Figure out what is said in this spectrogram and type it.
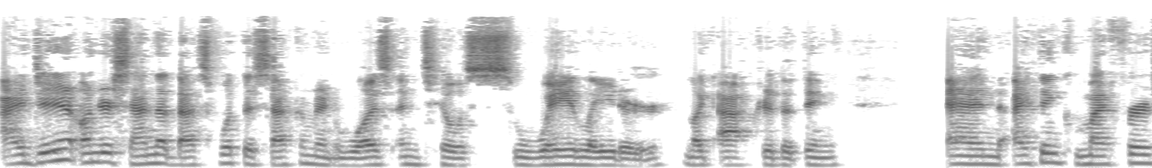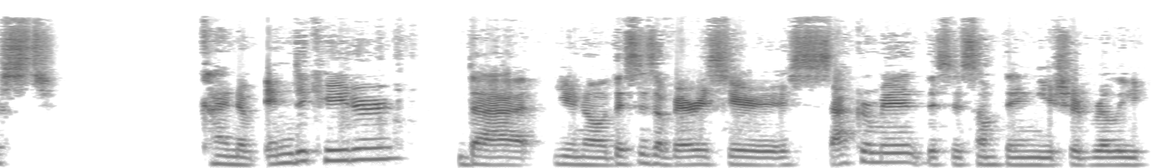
I didn't understand that that's what the sacrament was until way later, like after the thing. And I think my first kind of indicator that, you know, this is a very serious sacrament, this is something you should really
